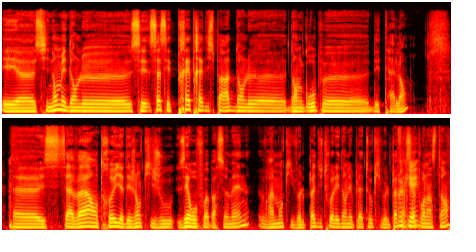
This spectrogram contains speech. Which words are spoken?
Et euh, sinon, mais dans le. Ça, c'est très très disparate dans le, dans le groupe euh, des talents. Euh, ça va entre eux, il y a des gens qui jouent zéro fois par semaine, vraiment qui veulent pas du tout aller dans les plateaux, qui veulent pas faire ça pour l'instant.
